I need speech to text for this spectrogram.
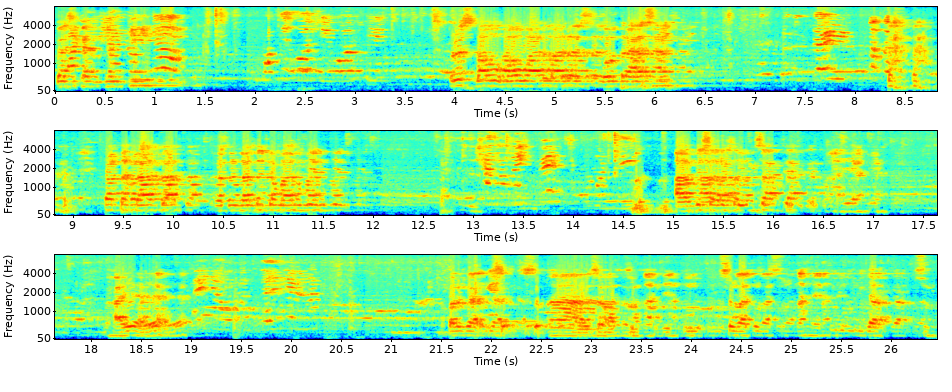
kasih kasih kaki Pakai wasi-wasi. terus bau bau harus datang datang datang ke masjid yang baik-baik. habis orang pingsan. Bahaya bahaya ya. Dari mana? Kalau nggak su- ah, sholat sunat itu sholat sunnah itu juga sun-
